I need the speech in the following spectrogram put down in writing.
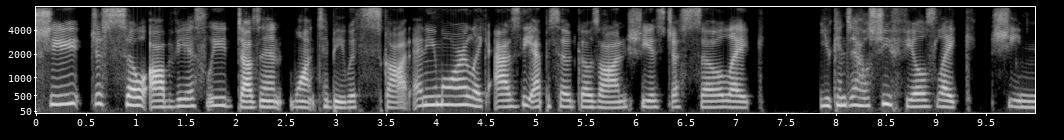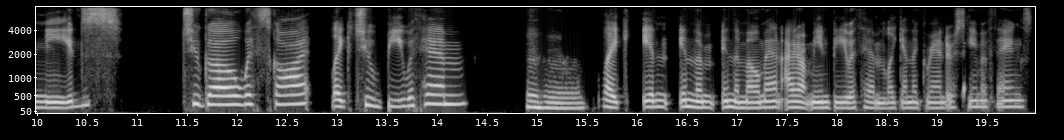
She just so obviously doesn't want to be with Scott anymore. Like, as the episode goes on, she is just so like, you can tell she feels like she needs to go with Scott, like to be with him. Mm-hmm. like in in the in the moment i don't mean be with him like in the grander scheme of things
